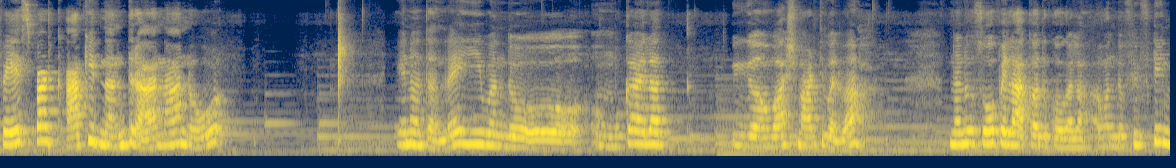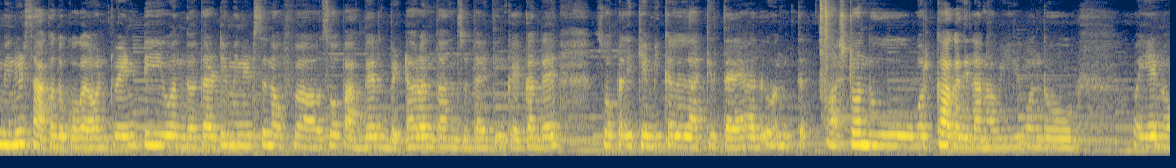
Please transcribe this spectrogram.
ಫೇಸ್ ಪ್ಯಾಕ್ ಹಾಕಿದ ನಂತರ ನಾನು ಏನು ಅಂತಂದರೆ ಈ ಒಂದು ಮುಖ ಎಲ್ಲ ಈಗ ವಾಶ್ ಮಾಡ್ತೀವಲ್ವಾ? ನಾನು ಸೋಪ್ ಎಲ್ಲ ಹಾಕೋದಕ್ಕೆ ಹೋಗಲ್ಲ. ಒಂದು ಫಿಫ್ಟೀನ್ ಮಿನಿಟ್ಸ್ ಹಾಕೋದಕ್ಕೆ ಹೋಗಲ್ಲ. ಒಂದು ಟ್ವೆಂಟಿ ಒಂದು ತರ್ಟಿ ಮಿನಿಟ್ಸ್ ನಾವು ಸೋಪ್ ಹಾಕದೇ ಇರೋದು ಬೆಟರ್ ಅಂತ ಅನಿಸುತ್ತೆ ಐ ಥಿಂಕ್ ಯಾಕಂದರೆ ಸೋಪಲ್ಲಿ ಕೆಮಿಕಲ್ ಎಲ್ಲ ಹಾಕಿರ್ತಾರೆ. ಅದು ಒಂದು, ಅಷ್ಟೊಂದು ವರ್ಕ್ ಆಗೋದಿಲ್ಲ ನಾವು ಈ ಒಂದು, ಏನು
